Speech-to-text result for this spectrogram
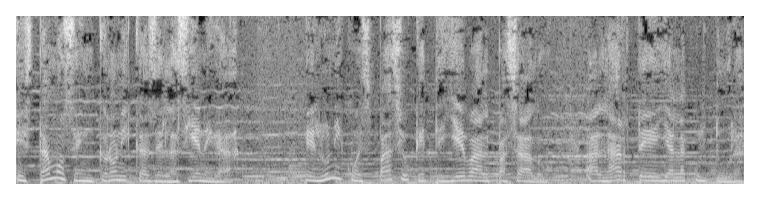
Estamos en Crónicas de la Ciénega, el único espacio que te lleva al pasado, al arte y a la cultura.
